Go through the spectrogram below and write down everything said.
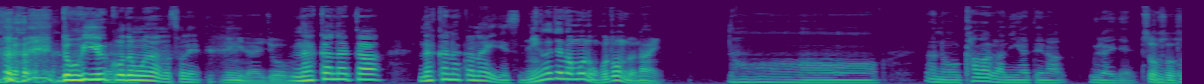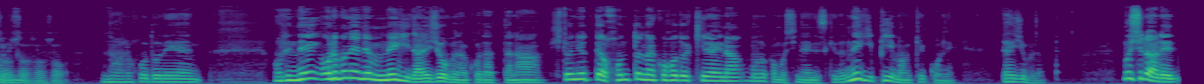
どういう子供なの？それ。ネギ大丈夫。なかなかなかなかないですね。苦手なものほとんどない。あー。あの皮が苦手なぐらいでそうそうそうそうそう。なるほどね俺ね俺もねでもネギ大丈夫な子だったな。人によっては本当泣くほど嫌いなものかもしれないですけどネギピーマン結構ね大丈夫だった。むしろあれ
